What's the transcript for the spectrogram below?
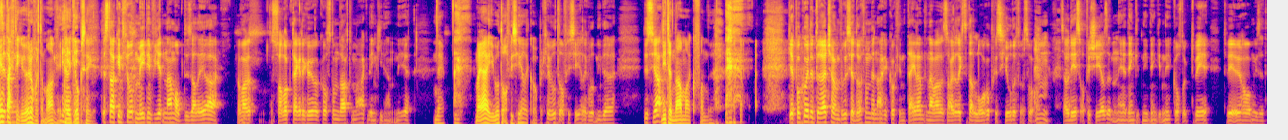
zijn 80 euro voor te maken, dat kan ik je ook zeggen. Er staat in het groot made in Vietnam op, dus allee, ja. Maar dat zal ook 80 euro kosten om daar te maken, denk je dan. Nee, Nee. Maar ja, je wilt de officiële kopen. je wilt de officiële, je wilt niet de... Dus ja, Niet de namaak van de... ik heb ook ooit een truitje van Borussia Dortmund daarna gekocht in Thailand. En daar zou er echt dat logo op geschilderd. was zo, hmm, zou deze officieel zijn? Nee, denk het niet, denk het niet. Kost ook 2 euro omgezet.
